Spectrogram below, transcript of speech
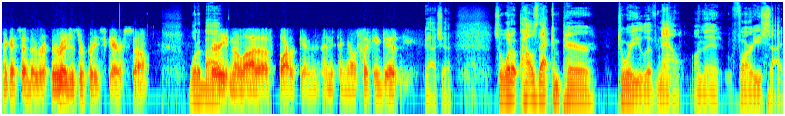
like i said the the ridges are pretty scarce so What about? they're eating a lot of bark and anything else they can get. Gotcha. So, what? How's that compare to where you live now on the far east side?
